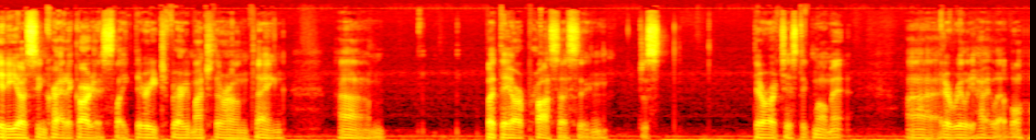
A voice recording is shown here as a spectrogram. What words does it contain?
idiosyncratic artists. Like they're each very much their own thing, um, but they are processing just their artistic moment uh, at a really high level.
